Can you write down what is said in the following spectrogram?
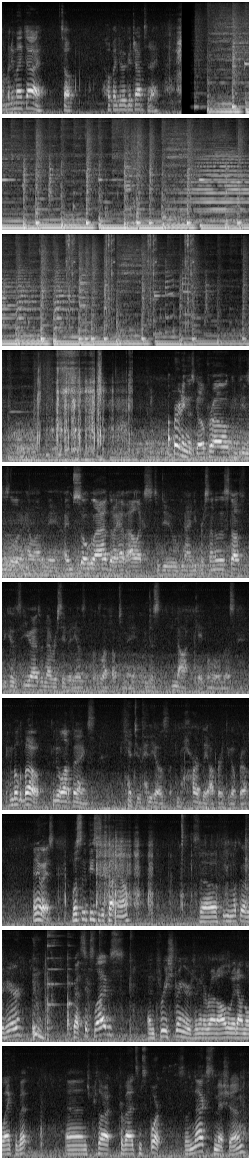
somebody might die. So, hope I do a good job today. Operating this GoPro confuses the living hell out of me. I'm so glad that I have Alex to do 90% of this stuff because you guys would never see videos if it was left up to me. I'm just not capable of this. I can build a boat, I can do a lot of things. I can't do videos, I can hardly operate the GoPro. Anyways, most of the pieces are cut now. So if you can look over here, I've got six legs and three stringers are gonna run all the way down the length of it and provide some support. So the next mission,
